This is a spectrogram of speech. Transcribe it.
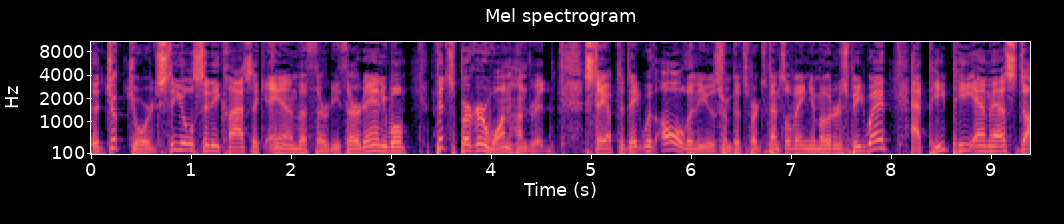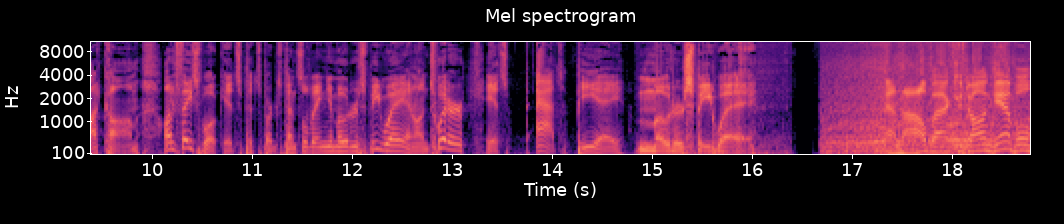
the Juk George Steel City Classic, and the 33rd Annual Pittsburgher 100. Stay up to date with all the news from Pittsburgh's Pennsylvania Motor Speedway at ppms.com. On Facebook, it's Pittsburgh's Pennsylvania Pennsylvania Motor Speedway, and on Twitter, it's at PA Motor Speedway. And now back to Don Gamble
